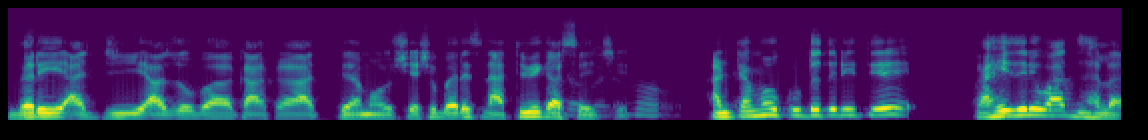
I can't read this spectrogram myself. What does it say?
घरी आजी आजोबा काका आत्या मावशी असे बरेच नातेवाईक असायचे. आणि त्यामुळे कुठेतरी ते काही जरी वाद झाला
